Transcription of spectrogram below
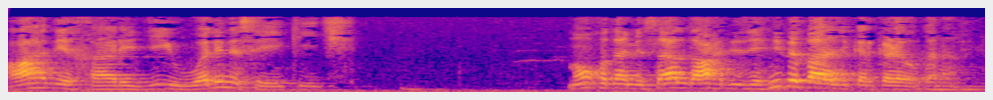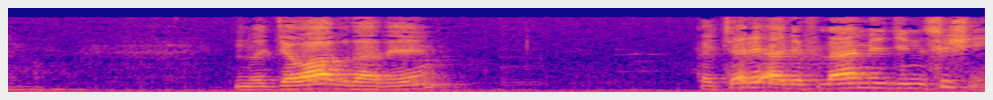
عهد خارجی ولې نه صحیح کیږي مو خدا مثال د عهد ذهني د بار ذکر کړو کنه نو جواب دا ده کچره الف لام جنسی شي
